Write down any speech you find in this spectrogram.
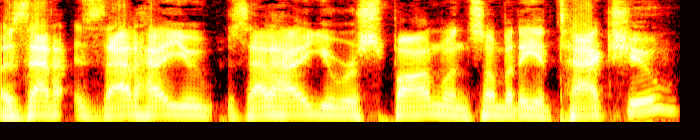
Is that, is that how you, is that how you respond when somebody attacks you?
